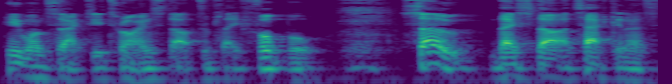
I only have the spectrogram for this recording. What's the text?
he wants to actually try and start to play football. So they start attacking us.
